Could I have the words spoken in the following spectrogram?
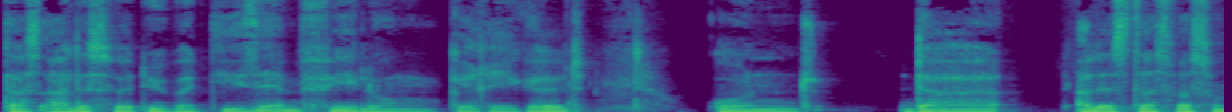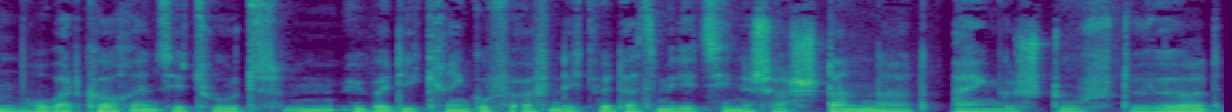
Das alles wird über diese Empfehlung geregelt und da alles das, was vom Robert Koch Institut über die Krenko veröffentlicht wird, als medizinischer Standard eingestuft wird,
